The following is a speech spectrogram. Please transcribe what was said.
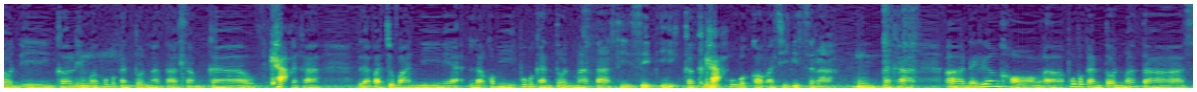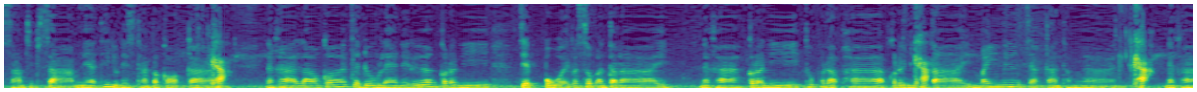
ตนเอง ก็เรียกว่าผู้ประกันตนมาตรา39ค่ะนะคะและปัจจุบันนี้เนี่ยเราก็มีผู้ประกันตนมาตรา 40 อีก ก็คือค่ะผู้ประกอบอาชีพอิสระอืมนะคะเอ่อในเรื่องของเออผู้ประกันตนมาตรา 33เนี่ยที่อยู่ในสถานประกอบการค่ะนะคะเราก็จะดูแลในเรื่องกรณีเจ็บป่วยประสบอันตราย นะคะกรณีทุพพลภาพ กรณีค่ะ ตายไม่เนื่องจากการทำงานค่ะ นะคะ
